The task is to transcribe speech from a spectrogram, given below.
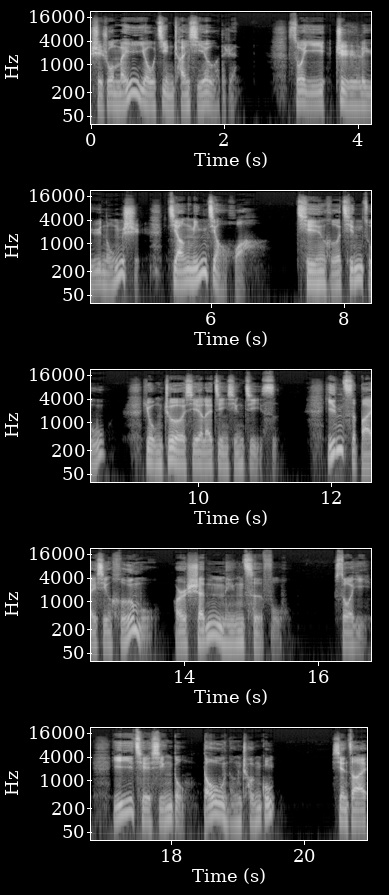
是说没有进谗邪恶的人，所以致力于农事，讲明教化，亲和亲族，用这些来进行祭祀。因此，百姓和睦，而神明赐福，所以一切行动都能成功。现在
